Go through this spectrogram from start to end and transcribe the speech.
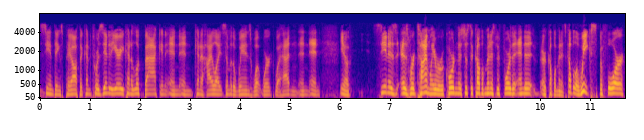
seeing things pay off that kind of towards the end of the year you kind of look back and, and, and kind of highlight some of the wins what worked what hadn't and and you know seeing as as we're timely, we're recording this just a couple minutes before the end of, or a couple minutes, a couple of weeks before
